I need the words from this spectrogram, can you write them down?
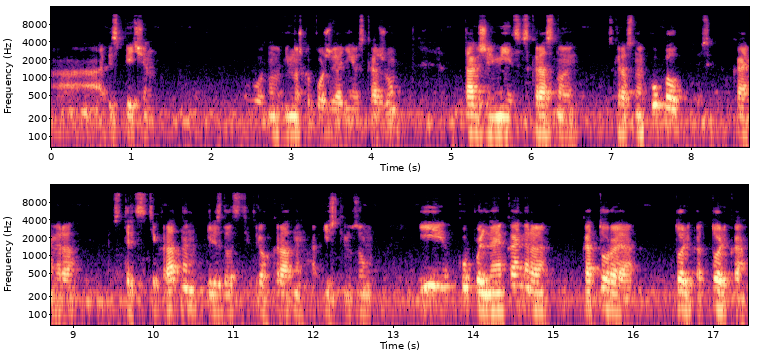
а, обеспечен. Вот, ну, немножко позже я о ней расскажу. Также имеется скоростной, скоростной купол, то есть камера с 30-кратным или с 23-кратным оптическим зумом. И купольная камера, которая только-только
